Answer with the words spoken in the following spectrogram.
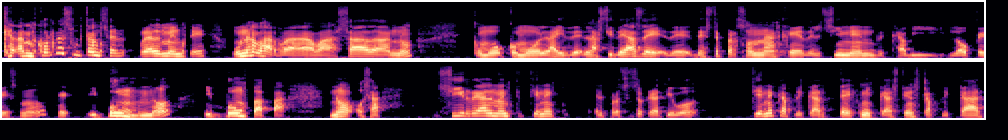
que a lo mejor resultan ser realmente una barra basada, ¿no? Como, como las ideas de, de, este personaje del cine de Javi López, ¿no? Y ¡boom! ¿no? Y ¡boom, papá! No, o sea, sí realmente tiene el proceso creativo, tiene que aplicar técnicas, tienes que aplicar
